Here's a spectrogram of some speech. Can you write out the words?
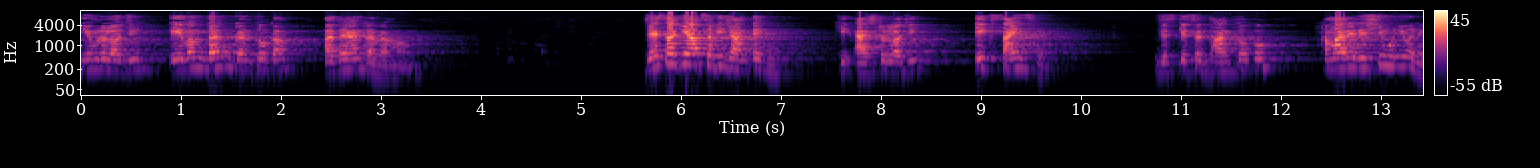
न्यूमरोलॉजी एवं धन ग्रंथों का अध्ययन कर रहा हूँ। जैसा कि आप सभी जानते हैं कि एस्ट्रोलॉजी एक साइंस है, जिसके सिद्धांतों को हमारे ऋषि मुनियों ने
